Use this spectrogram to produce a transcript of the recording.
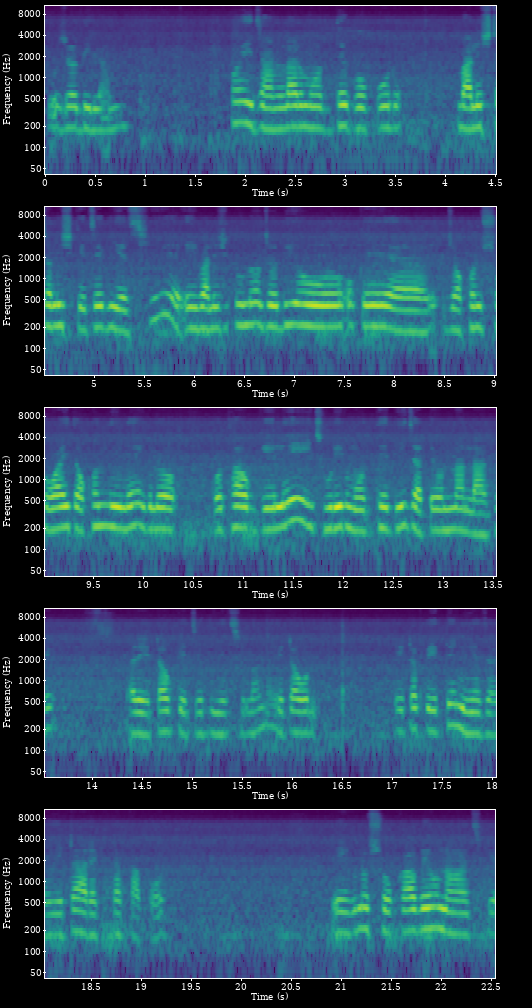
পুজো দিলাম। ওই জানলার মধ্যে গোপুর বালিশ টালিশ কেচে দিয়েছি। এই বালিশগুলো যদিও ওকে যখন শোয়াই তখন না, এগুলো কোথাও গেলে এই ঝুড়ির মধ্যে দিই যাতে ওর না লাগে। আর এটাও কেচে দিয়েছিলাম। এটা ওর, এটা পেতে নিয়ে যাই, এটা আরেকটা কাপড়। তো এগুলো শোকাবেও না আজকে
